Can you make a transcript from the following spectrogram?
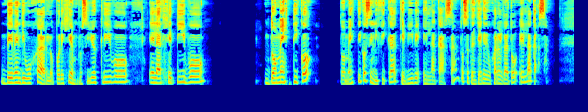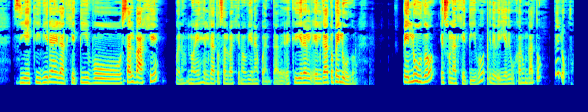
deben dibujarlo. Por ejemplo, si yo escribo el adjetivo doméstico, doméstico significa que vive en la casa, entonces tendría que dibujar al gato en la casa. Si escribiera el adjetivo salvaje, bueno, no es el gato salvaje, no viene a cuenta. A ver, escribiera el, gato peludo. Peludo es un adjetivo y debería dibujar un gato peludo.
